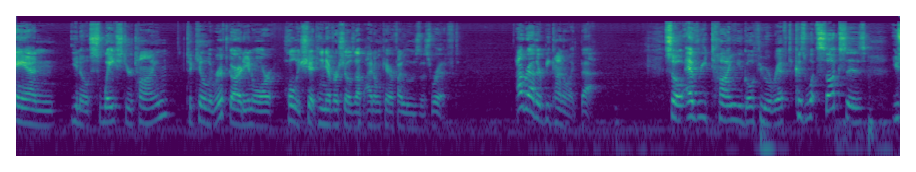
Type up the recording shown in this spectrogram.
and, you know, waste your time to kill the Rift Guardian, or holy shit, he never shows up. I don't care if I lose this rift. I'd rather be kind of like that. So, every time you go through a rift, because what sucks is you,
